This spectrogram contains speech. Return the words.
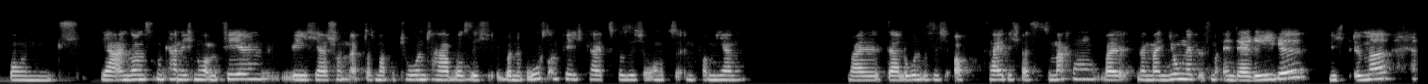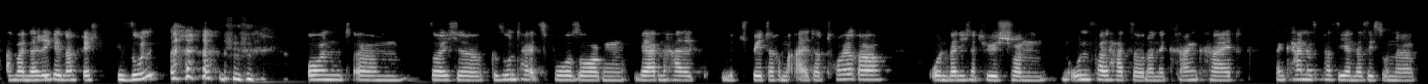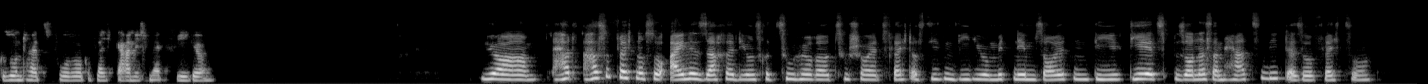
Und ja, ansonsten kann ich nur empfehlen, wie ich ja schon öfters mal betont habe, sich über eine Berufsunfähigkeitsversicherung zu informieren weil da lohnt es sich oft zeitig was zu machen, weil wenn man jung ist, ist man in der Regel, nicht immer, aber in der Regel noch recht gesund. und ähm, solche Gesundheitsvorsorgen werden halt mit späterem Alter teurer. Und wenn ich natürlich schon einen Unfall hatte oder eine Krankheit, dann kann es passieren, dass ich so eine Gesundheitsvorsorge vielleicht gar nicht mehr kriege. Ja, hat, hast du vielleicht noch so eine Sache, die unsere Zuhörer, Zuschauer jetzt vielleicht aus diesem Video mitnehmen sollten, die dir jetzt besonders am Herzen liegt? Also vielleicht so,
